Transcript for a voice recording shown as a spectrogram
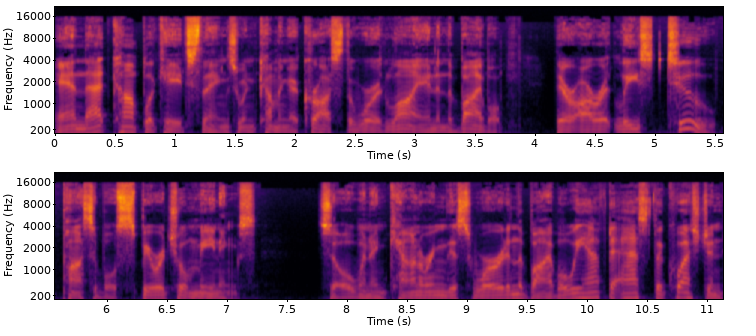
and that complicates things when coming across the word lion in the Bible. There are at least two possible spiritual meanings. So, when encountering this word in the Bible, we have to ask the question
